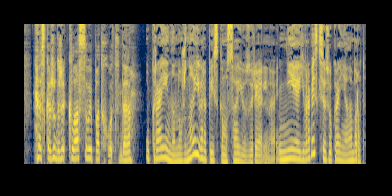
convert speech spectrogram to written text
скажу даже, классовый подход, да. Украина нужна Европейскому Союзу реально? Не Европейский Союз Украине, а наоборот?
